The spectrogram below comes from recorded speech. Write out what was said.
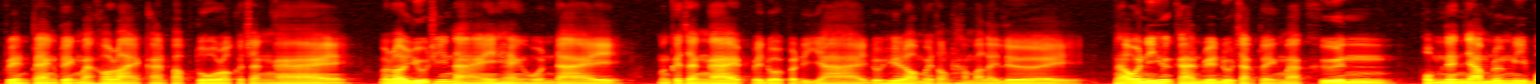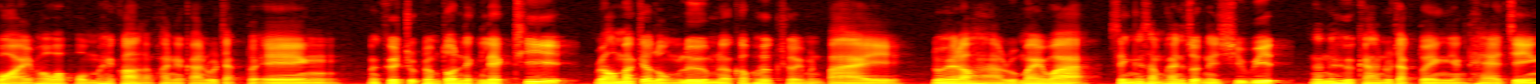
เปลี่ยนแปลงตัวเองมากเท่าไหร่การปรับตัวเราก็จะง่าย เมื่อเราอยู่ที่ไหนแห่งหนใด มันก็จะง่ายไปโดยปริยาย โดยที่เราไม่ต้องทำอะไรเลยณวันนี้คือการเรียนรู้จักตัวเองมากขึ้น ผมเน้นย้ำเรื่องนี้บ่อยเพราะว่าผมให้ความสำคัญกับการรู้จักตัวเอง มันคือจุดเริ่มต้นเล็ก ๆ ที่เรามักจะหลงลืมแล้วก็เพิกเฉยมันไป โดยให้เราหารู้ไหมว่า สิ่งที่สำคัญที่สุดในชีวิต นั่นก็คือการรู้จักตัวเองอย่างแท้จริง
